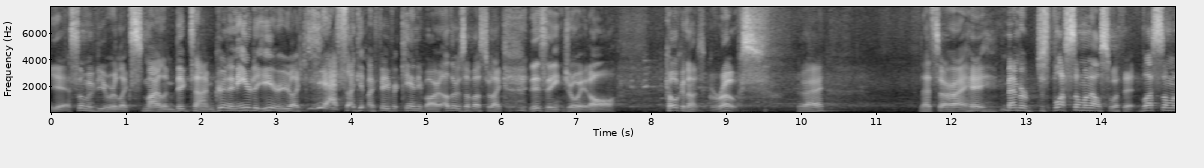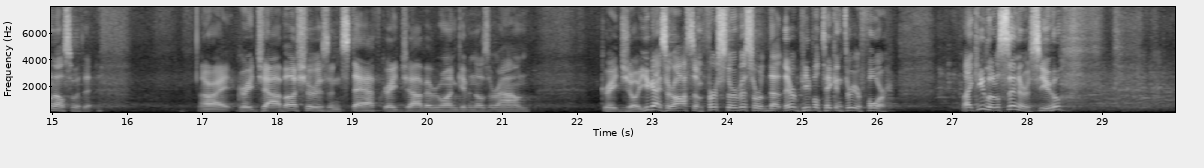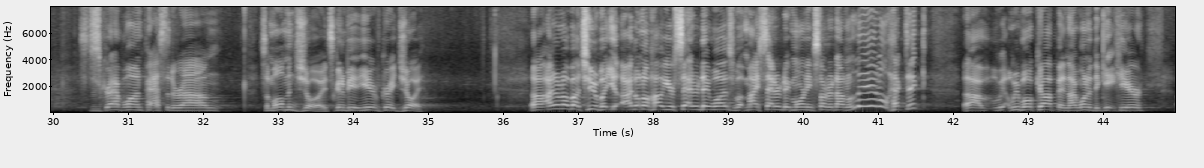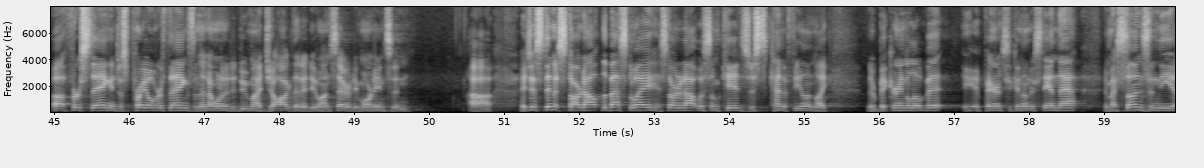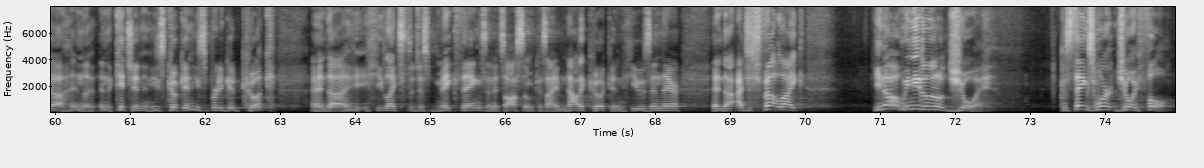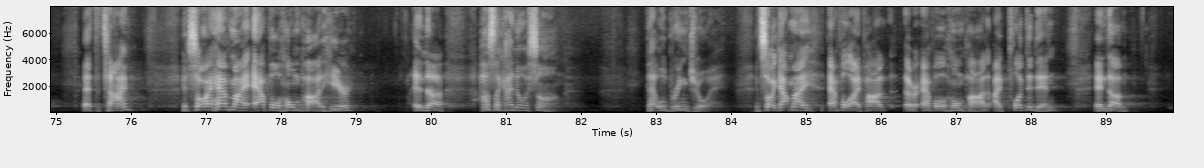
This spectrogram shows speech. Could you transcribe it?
Yeah, some of you are like smiling big time, grinning ear to ear. You're like, yes, I get my favorite candy bar. Others of us are like, this ain't joy at all. Coconut's gross, right? That's all right. Hey, remember, just bless someone else with it. Bless someone else with it. All right, great job, ushers and staff. Great job, everyone, giving those around. Great joy. You guys are awesome. First service, or the, there are people taking three or four. Like you little sinners, you. Just grab one, pass it around. Some almond joy. It's going to be a year of great joy. Uh, I don't know about you, but I don't know how your Saturday was, but my Saturday morning started out a little hectic. Uh, we, we, woke up and I wanted to get here uh, first thing and just pray over things, and then I wanted to do my jog that I do on Saturday mornings, and uh, it just didn't start out the best way. It started out with some kids just kind of feeling like they're bickering a little bit. Parents, you can understand that. And my son's in the, uh, in, the, in the kitchen and he's cooking. He's a pretty good cook. And uh, he, he, likes to just make things, and it's awesome because I am not a cook, and he was in there. And uh, I just felt like, you know, we need a little joy because things weren't joyful at the time. And so I have my Apple HomePod here, and uh, I was like, I know a song that will bring joy. And so I got my Apple iPod or Apple HomePod, I plugged it in, and um,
